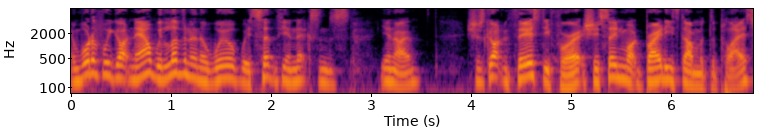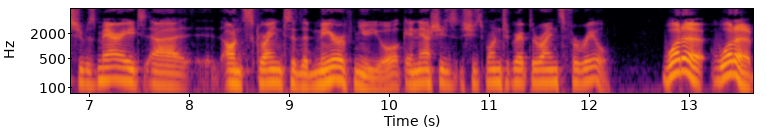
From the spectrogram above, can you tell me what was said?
And what have we got now? We're living in a world where Cynthia Nixon's, you know, she's gotten thirsty for it. She's seen what Brady's done with the place. She was married uh, on screen to the mayor of New York, and now she's she's wanting to grab the reins for real. What a what a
